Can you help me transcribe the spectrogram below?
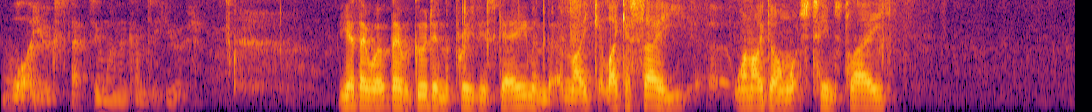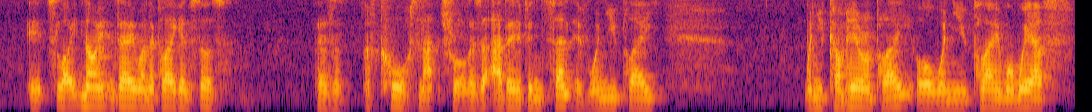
What are you expecting when they come to Huish? Yeah, they were they were good in the previous game, and, and like like I say, when I go and watch teams play, it's like night and day when they play against us. There's a, of course, natural. There's an added incentive when you play, when you come here and play, or when you play and when we have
